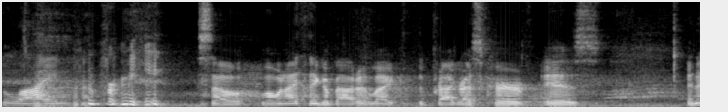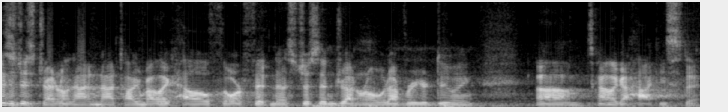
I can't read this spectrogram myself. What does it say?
line for me. So, well, when I think about it, like the progress curve is, and this is just general, not not talking about like health or fitness, just in general, whatever you're doing. Um, it's kind of like a hockey stick.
